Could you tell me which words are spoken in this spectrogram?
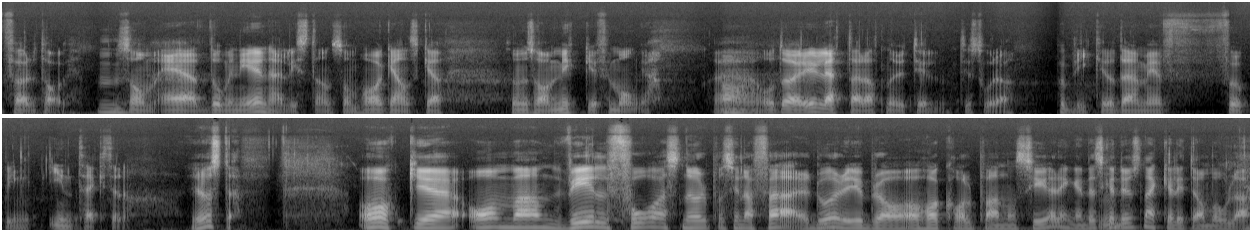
företag Mm. som är dominerar den här listan, som har ganska, som du sa, mycket för många. Ja. Eh, och då är det ju lättare att nå ut till, till stora publiker och därmed få upp in, intäkterna. Just det. Och eh, om man vill få snurr på sin affär, då är det ju bra att ha koll på annonseringen. Det ska Mm. du snacka lite om Ola.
